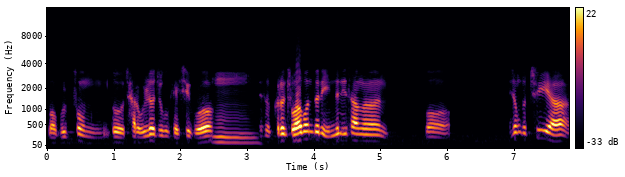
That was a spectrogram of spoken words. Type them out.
뭐 물품도 잘 올려주고 계시고 음. 그래서 그런 조합원들이 있는 이상은 뭐 이 정도 추위야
